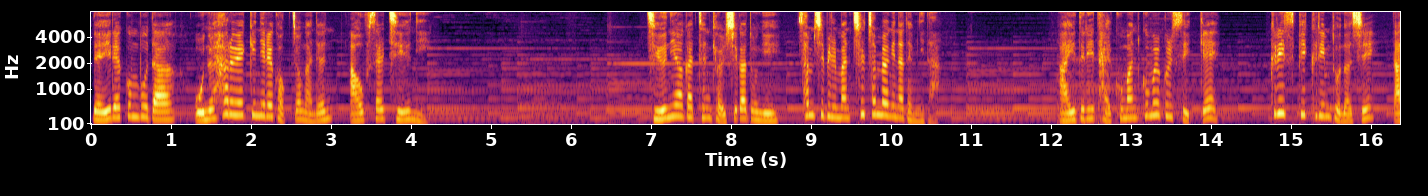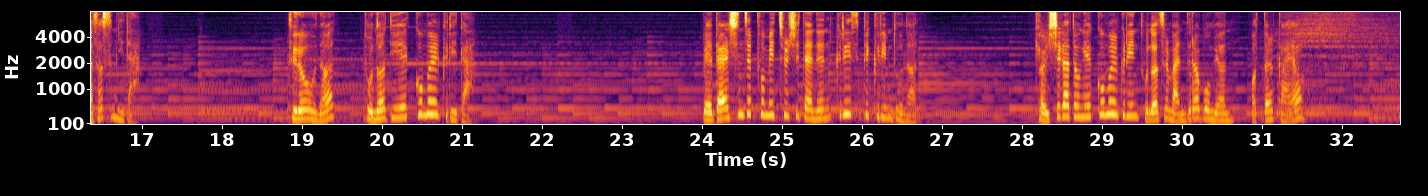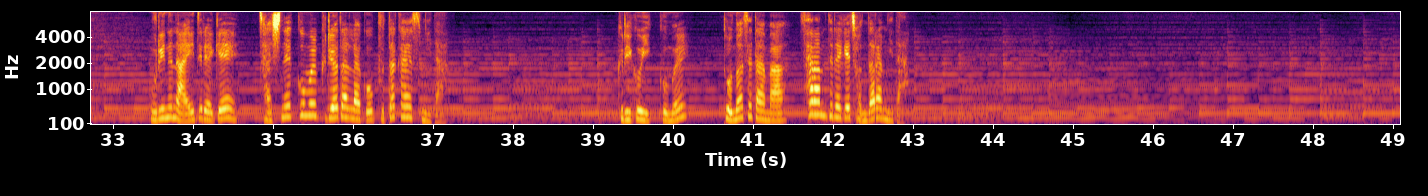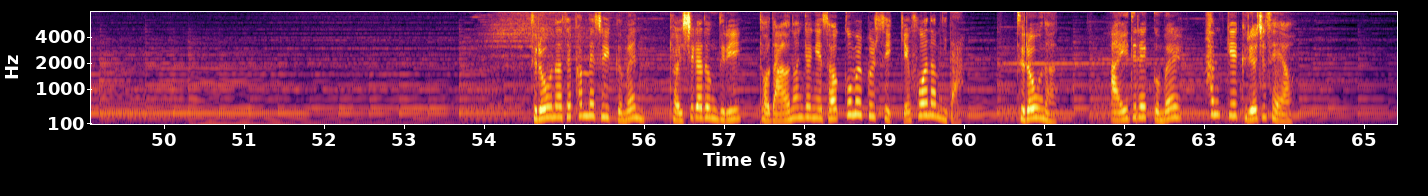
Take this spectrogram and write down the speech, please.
내일의 꿈보다 오늘 하루의 끼니를 걱정하는 9살 지은이. 지은이와 같은 결시가동이 31만 7천 명이나 됩니다. 아이들이 달콤한 꿈을 꿀 수 있게 크리스피 크림 도넛이 나섰습니다. 드로우넛 도넛 위에 꿈을 그리다. 매달 신제품이 출시되는 크리스피 크림 도넛. 결시가동의 꿈을 그린 도넛을 만들어 보면 어떨까요? 우리는 아이들에게 자신의 꿈을 그려달라고 부탁하였습니다. 그리고 이 꿈을 도넛에 담아 사람들에게 전달합니다. 드로우넛의 판매 수익금은 결시가동들이 더 나은 환경에서 꿈을 꿀 수 있게 후원합니다. 드로우넛 아이들의 꿈을 함께 그려주세요.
